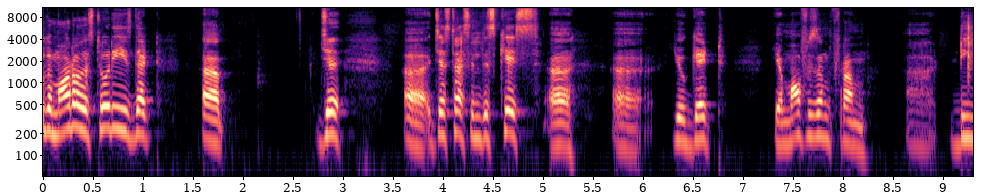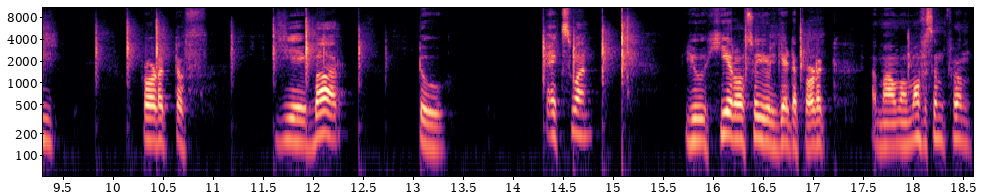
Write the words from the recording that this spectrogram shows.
the moral of the story is that uh, uh just as in this case uh, you get a morphism from D product of GA bar to x1 you here also you will get a product. A morphism from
